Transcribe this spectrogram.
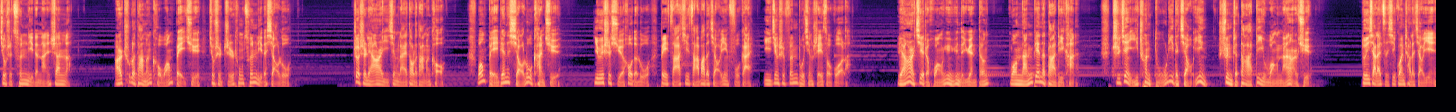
就是村里的南山了。而出了大门口往北去，就是直通村里的小路。这时梁二已经来到了大门口，往北边的小路看去，因为是雪后的路，被杂七杂八的脚印覆盖，已经是分不清谁走过了。梁二借着黄晕晕的院灯，往南边的大地看，只见一串独立的脚印。顺着大地往南而去，蹲下来仔细观察了脚印，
